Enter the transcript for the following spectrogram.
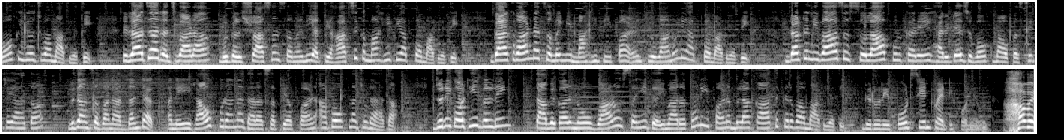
વોક યોજવામાં આવી હતી. રાજા રજવાડા મુગલ શાસન સમયની ઐતિહાસિક માહિતી આપવામાં આવી હતી. ગાયકવાડના સમયની માહિતી પણ યુવાનોને આપવામાં આવી હતી. ડોક્ટર નિવાસ સોલાપુરકરે હેરિટેજ વોકમાં ઉપસ્થિત રહ્યા હતા. વિધાનસભાના દંડક અને રાવપુરાના ધારાસભ્ય પણ આ વોકમાં જોડાયા હતા. જૂની કોઠી બિલ્ડિંગ તાંબેકરનો વાળો સહિત ઇમારતોની પણ મુલાકાત કરવામાં આવી હતી. Bureau report CN twenty four news. હવે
